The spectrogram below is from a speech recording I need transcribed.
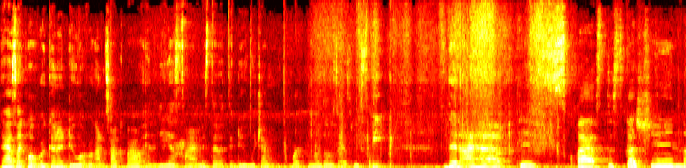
it has like what we're gonna do, what we're gonna talk about, and the assignments that we have to do, which I'm working on those as we speak. Then I have this class discussion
